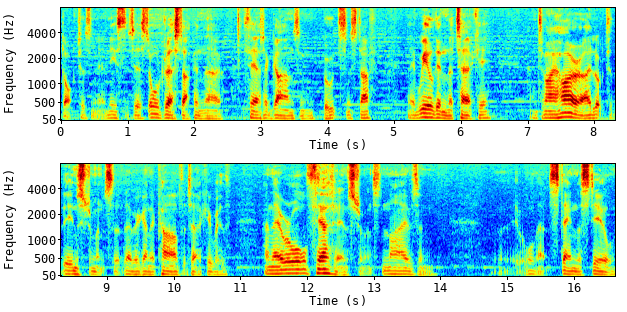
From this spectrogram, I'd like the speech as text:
doctors and the anaesthetists, all dressed up in their theatre gowns and boots and stuff. They wheeled in the turkey. And to my horror, I looked at the instruments that they were going to carve the turkey with. And they were all theatre instruments, knives and uh, all that stainless steel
